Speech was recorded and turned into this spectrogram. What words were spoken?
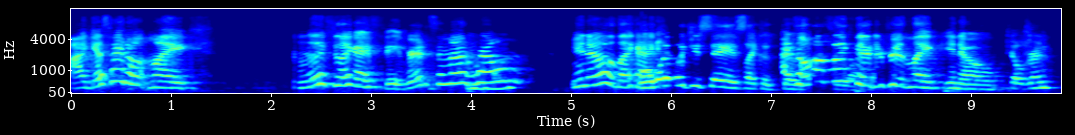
I guess I don't like. I really feel like I have favorites in that mm-hmm. realm. You know, like well, I. What would you say is like a? It's almost like they're different, like you know, children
